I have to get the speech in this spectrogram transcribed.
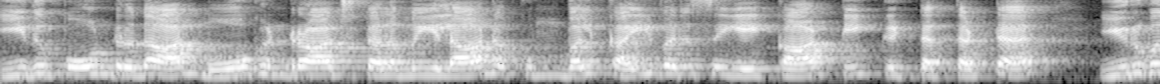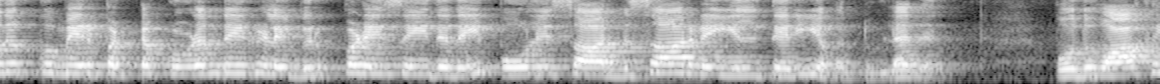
இது போன்றுதான் மோகன்ராஜ் தலைமையிலான கும்பல் கைவரிசையை காட்டி கிட்டத்தட்ட இருபதுக்கும் மேற்பட்ட குழந்தைகளை விற்பனை செய்ததை போலீசார் விசாரணையில் தெரிய வந்துள்ளது. பொதுவாக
